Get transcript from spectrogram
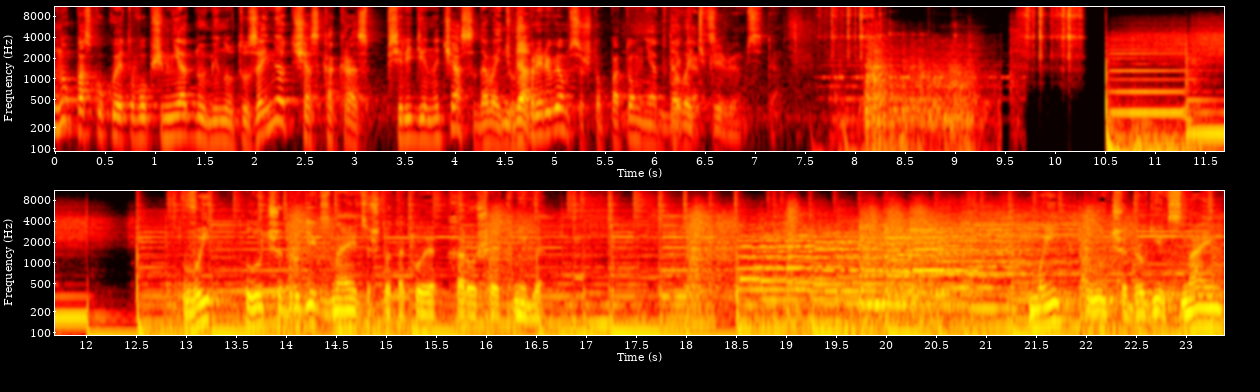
ну, поскольку это, в общем, не одну минуту займет, сейчас как раз середина часа, давайте да. уж прервемся, чтобы потом не отвлекаться. Давайте прервемся, да. Вы лучше других знаете, что такое хорошая книга. Мы лучше других знаем,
